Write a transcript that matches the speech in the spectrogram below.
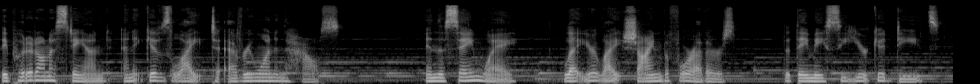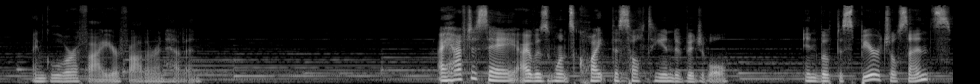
they put it on a stand, and it gives light to everyone in the house. In the same way, let your light shine before others, that they may see your good deeds and glorify your Father in heaven. I have to say, I was once quite the salty individual, in both the spiritual sense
